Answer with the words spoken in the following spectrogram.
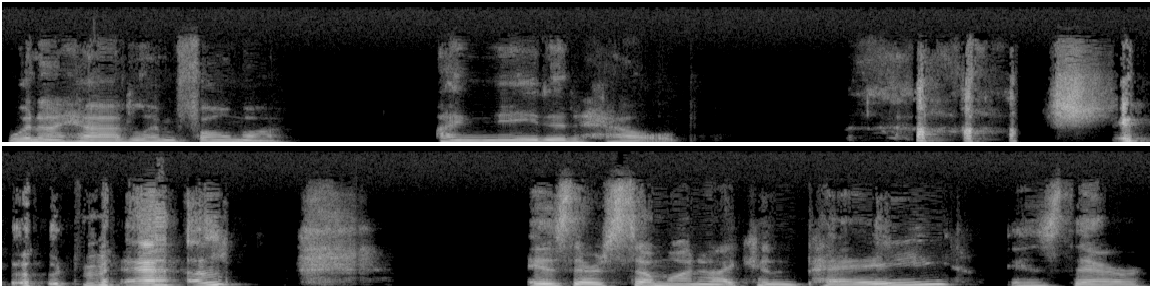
when I had lymphoma, I needed help. Shoot, man. Is there someone I can pay? Is there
